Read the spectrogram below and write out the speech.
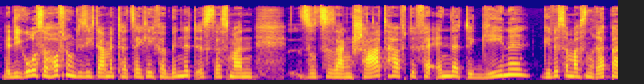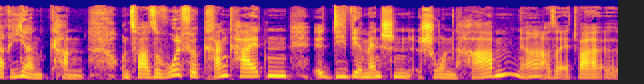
Die große Hoffnung, die sich damit tatsächlich verbindet, ist, dass man sozusagen schadhafte, veränderte Gene gewissermaßen reparieren kann. Und zwar sowohl für Krankheiten, die wir Menschen schon haben, ja, also etwa äh,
